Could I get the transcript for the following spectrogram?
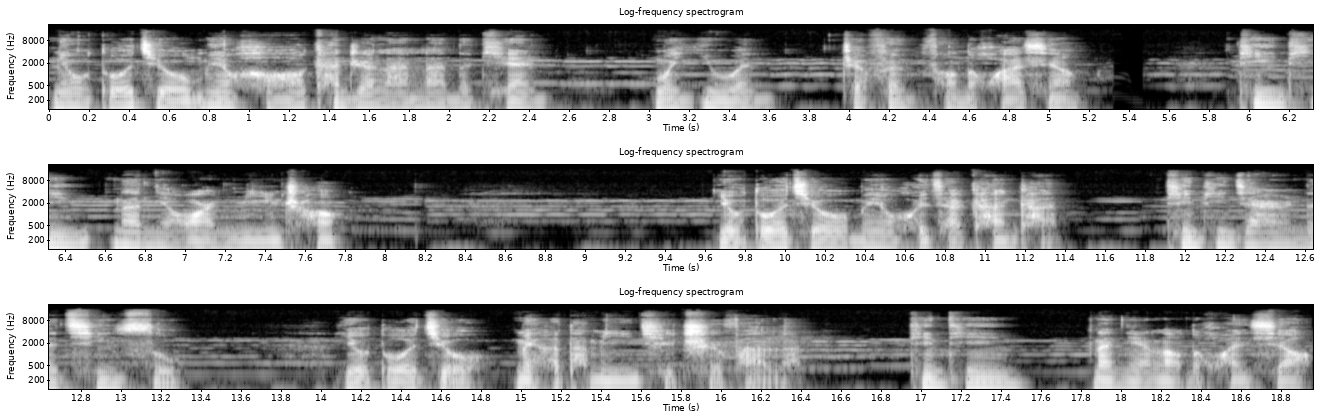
你有多久没有好好看着蓝蓝的天，闻一闻这芬芳的花香，听一听那鸟儿的鸣唱？有多久没有回家看看，听听家人的倾诉？有多久没和他们一起吃饭了，听听那年老的欢笑？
